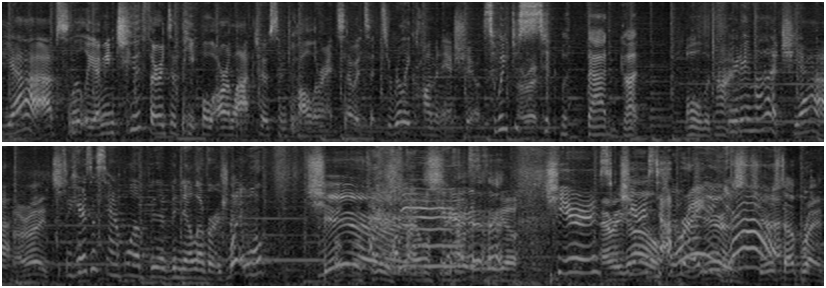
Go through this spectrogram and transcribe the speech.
Yeah, absolutely. I mean, two thirds of people are lactose intolerant, so it's, it's a really common issue. So we just sit with bad gut all the time. Pretty much, yeah. All right. So here's a sample of the vanilla version. Well, Cheers. I will see how this we go. Cheers. There we Cheers go. to upright. Cheers. Yeah. Cheers to upright.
